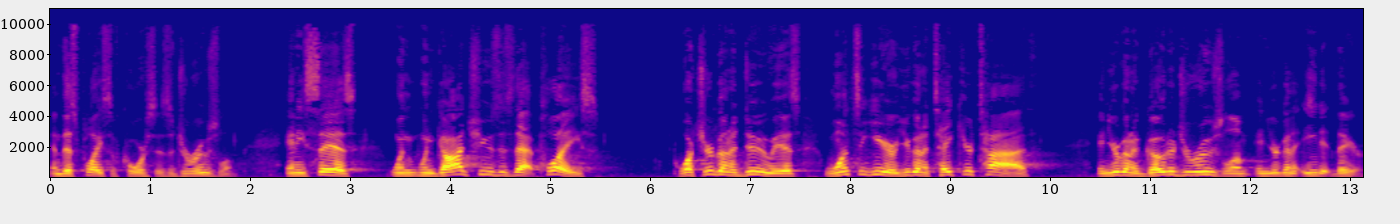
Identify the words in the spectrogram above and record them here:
And this place, of course, is Jerusalem. And he says, when, when God chooses that place, what you're going to do is once a year, you're going to take your tithe and you're going to go to Jerusalem and you're going to eat it there.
